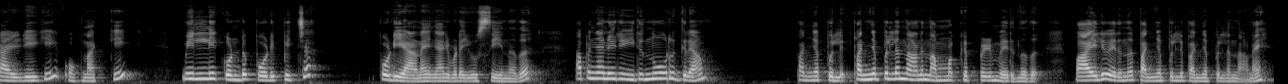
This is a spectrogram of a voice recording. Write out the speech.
കഴുകി ഉണക്കി മില്ലി കൊണ്ട് പൊടിപ്പിച്ച പൊടിയാണ് ഞാനിവിടെ യൂസ് ചെയ്യുന്നത്. അപ്പോൾ ഞാനൊരു ഇരുന്നൂറ് ഗ്രാം പഞ്ഞപ്പുല്ല് പഞ്ഞപ്പുല്ലെന്നാണ് നമുക്ക് എപ്പോഴും വരുന്നത്. വായിൽ വരുന്നത് പഞ്ഞപ്പുല്ല് പഞ്ഞപ്പുല്ലെന്നാണേ.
